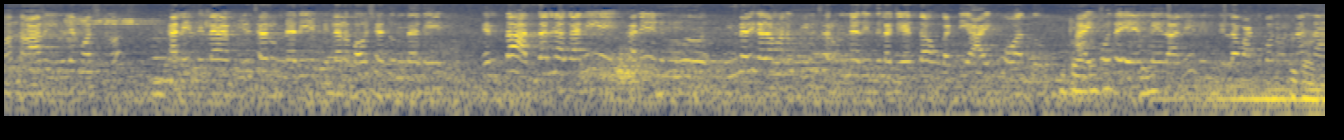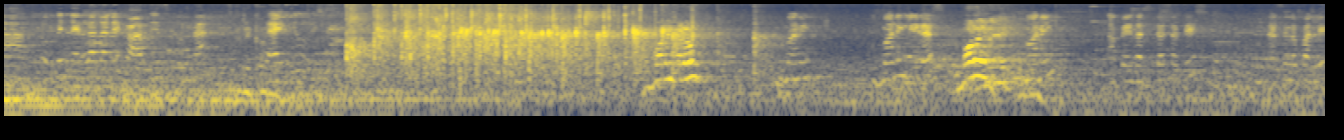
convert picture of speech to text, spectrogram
మా సార్ ఇల్లే ఫస్ట్. కానీ దీనిలో ఫ్యూచర్ ఉన్నది పిల్లల భవిష్యత్తు ఉన్నది. ఎంత అద్దన్నా కానీ కానీ ఉన్నది కదా మనకు ఫ్యూచర్ ఉన్నది. దీనిలో చేద్దాం గట్టి ఆగిపోవద్దు. ఆగిపోతే ఏం లేదని నేను దీనిలో పట్టుకొని ఉన్నా. నా తొమ్మిది నెలలనే కారు తీసుకున్నా. Thank you morning madam good morning good morning leaders good morning good morning నా పేరు రచిత సతీష్ నరసింహపల్లి.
